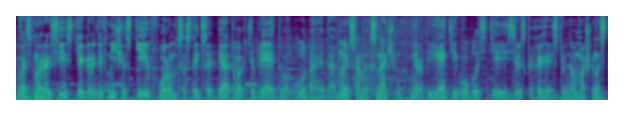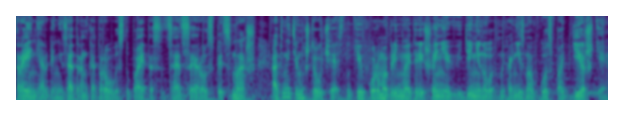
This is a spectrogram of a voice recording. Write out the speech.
Восьмой российский агротехнический форум состоится 5 октября этого года. Это одно из самых значимых мероприятий в области сельскохозяйственного машиностроения, организатором которого выступает Ассоциация Роспецмаш. Отметим, что участники форума принимают решение о введении новых механизмов господдержки,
